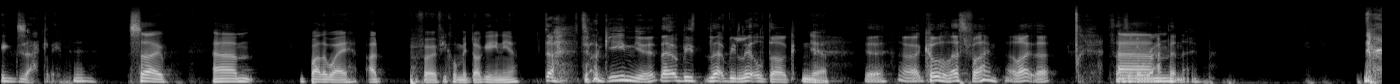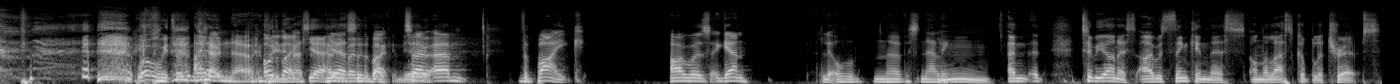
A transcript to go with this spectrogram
exactly. So, um, by the way, I'd prefer if you call me Doginia. D- Doginia. That would be that would be little dog. Yeah. Yeah. All right. Cool. That's fine. I like that. Sounds like a Um, rapper name. what were we talking about? I don't know. Oh, the bike. Yeah. up. how you yeah, so the bike. biking? Yeah, so, yeah. um, the bike, I was again little nervous, Nelly. Mm. And uh, to be honest, I was thinking this on the last couple of trips.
